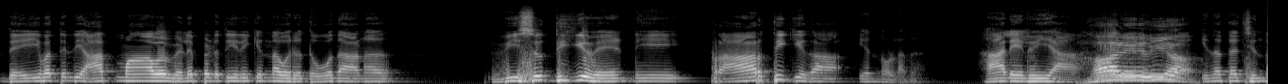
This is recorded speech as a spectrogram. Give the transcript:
ദൈവത്തിന്റെ ആത്മാവ് വെളിപ്പെടുത്തിയിരിക്കുന്ന ഒരു ദൂതാണ് വിശുദ്ധിക്ക് വേണ്ടി പ്രാർത്ഥിക്കുക എന്നുള്ളത്. ഹാലേലുയ്യ ലുയ്യ ഇന്നത്തെ ചിന്ത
